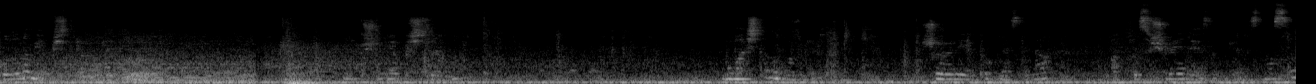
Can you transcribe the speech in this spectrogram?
koluna mı yapıştıralım dediğim? İlk şunu yapıştıralım. Bu baştan olabilir tabii ki. Şöyle yapıp mesela atlası şuraya da yazabiliriz. Nasıl?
